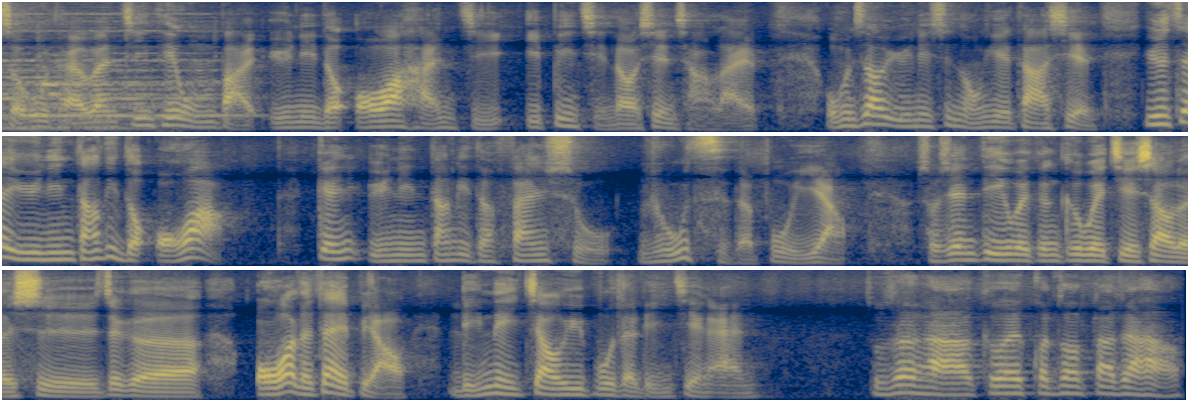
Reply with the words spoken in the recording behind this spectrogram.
守护台湾。今天我们把云林的偶瓦韩吉一并请到现场来。我们知道云林是农业大县，因为在云林当地的偶瓦跟云林当地的番薯如此的不一样。首先，第一位跟各位介绍的是这个偶瓦的代表，林内教育部的林建安。主持人好，各位观众大家好。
